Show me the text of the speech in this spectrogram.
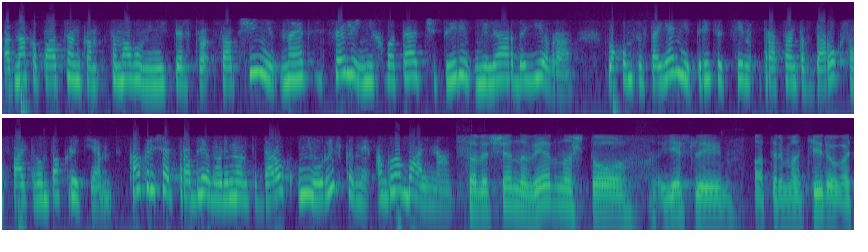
Однако, по оценкам самого Министерства сообщений, на эти цели не хватает 4 миллиарда евро – плохом состоянии 37% дорог с асфальтовым покрытием. Как решать проблему ремонта дорог не урывками, а глобально? Совершенно верно, что если отремонтировать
